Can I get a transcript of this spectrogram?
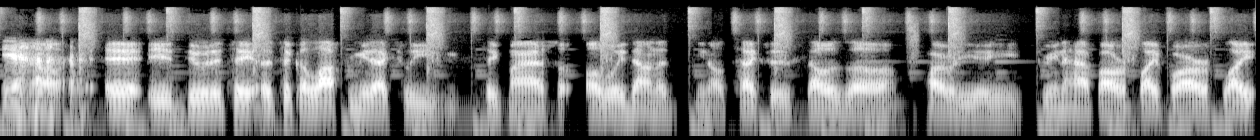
yeah You know, it, it dude, it take it took a lot for me to actually take my ass all the way down to you know Texas. That was uh probably a three and a half hour flight, four hour flight.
